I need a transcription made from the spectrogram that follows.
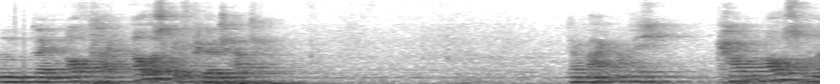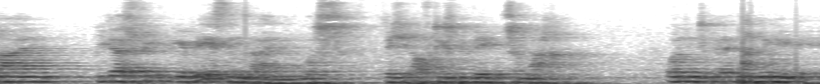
und seinen Auftrag ausgeführt hat, dann mag man sich kaum ausmalen, wie das für ihn gewesen sein muss, sich auf diesen Weg zu machen und äh, nach Ninive.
